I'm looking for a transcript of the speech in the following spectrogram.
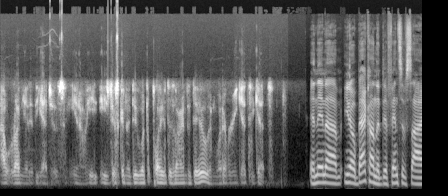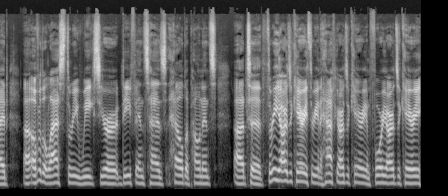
outrun you to the edges. You know, he, he's just going to do what the play is designed to do, and whatever he gets, he gets. And then, um, you know, back on the defensive side, uh, over the last three weeks, your defense has held opponents uh, to three yards of carry, three and a half yards of carry, and four yards of carry.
